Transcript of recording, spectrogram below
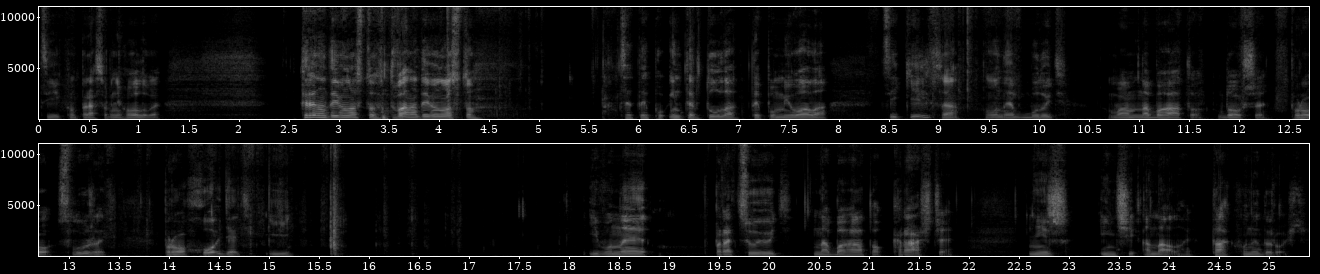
ці компресорні голови. 3 на 90, 2 на 90. Це типу інтертула, типу міола. Ці кільця вони будуть вам набагато довше прослужать, проходять і, і вони працюють набагато краще, ніж інші аналоги. Так, вони дорожчі.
